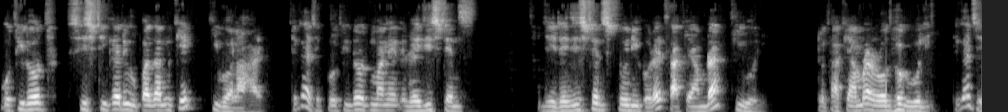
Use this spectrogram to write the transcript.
প্রতিরোধ সৃষ্টিকারী উপাদানকে কি বলা হয়? ঠিক আছে, প্রতিরোধ মানে রেজিস্ট্যান্স যে রেজিস্ট্যান্স তৈরি করে, তাকে আমরা কি বলি? তো তাকে আমরা রোধক বলি, ঠিক আছে?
